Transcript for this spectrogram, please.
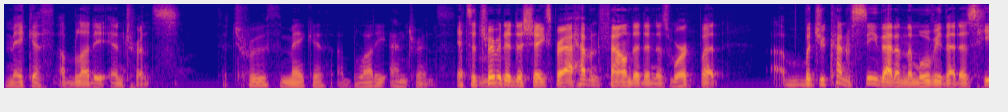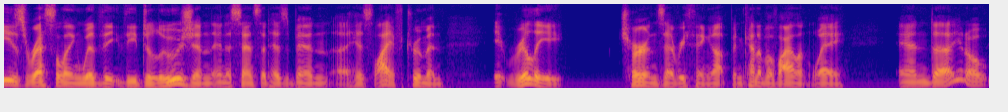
maketh a bloody entrance. The truth maketh a bloody entrance. It's attributed mm. to Shakespeare. I haven't found it in his work, but uh, but you kind of see that in the movie that as he's wrestling with the, the delusion in a sense that has been uh, his life, Truman, it really churns everything up in kind of a violent way. And, uh, you know,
